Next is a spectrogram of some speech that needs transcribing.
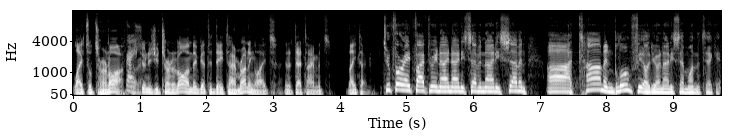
lights will turn off. Mm-hmm. Right. As soon as you turn it on, they've got the daytime running lights. And at that time it's nighttime. 248 539 9797. Uh, Tom in Bloomfield, you're on 97 on the ticket.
